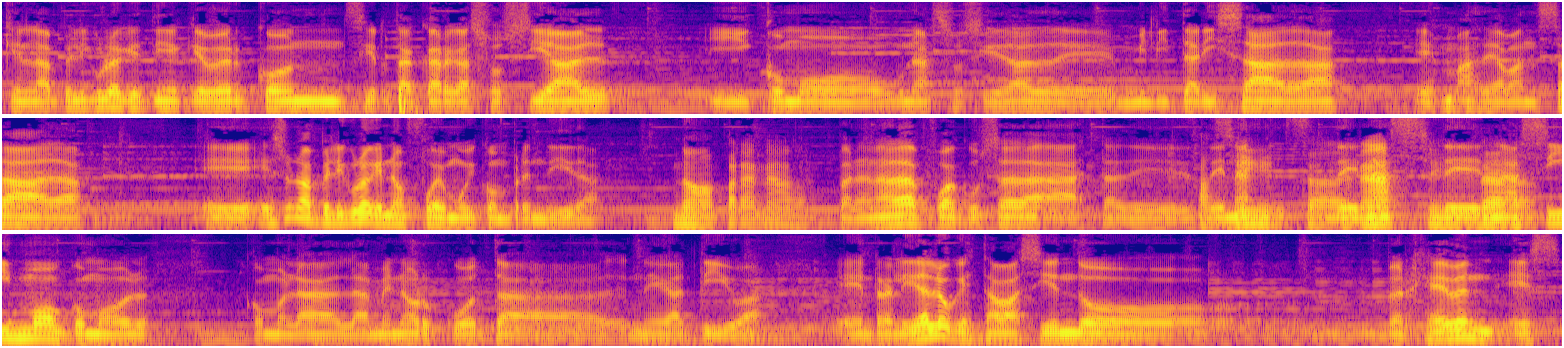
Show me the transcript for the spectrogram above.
que en la película que tiene que ver con cierta carga social y como una sociedad eh, militarizada es más de avanzada. Eh, es una película que no fue muy comprendida. No, para nada. Para nada fue acusada hasta de, de, na- Fascista, de de na- nazi, de claro. nazismo como, como la, la menor cuota negativa. En realidad lo que estaba haciendo Verheven es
